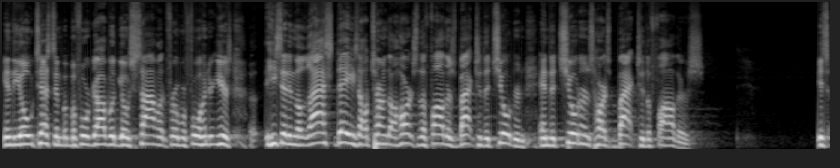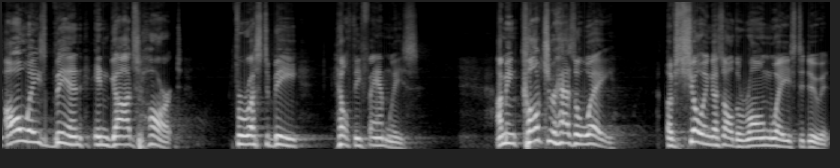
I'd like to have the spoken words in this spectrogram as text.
in the Old Testament, but before God would go silent for over 400 years, uh, he said, In the last days, I'll turn the hearts of the fathers back to the children, and the children's hearts back to the fathers. It's always been in God's heart for us to be healthy families. I mean, culture has a way of showing us all the wrong ways to do it.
